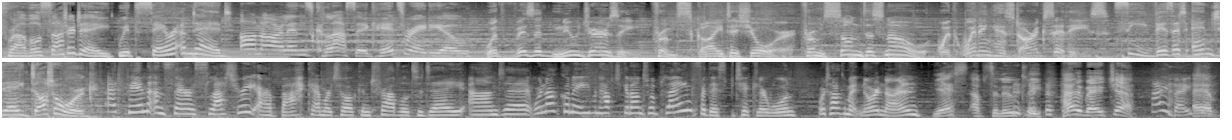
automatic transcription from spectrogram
Travel Saturday with Sarah and Ed on Ireland's Classic Hits Radio. With Visit New Jersey. From sky to shore, from sun to snow, with winning historic cities. See visitnj.org. Ed Finn and Sarah Slattery are back and we're talking travel today. And uh, we're not going to even have to get onto a plane for this particular one. We're talking about Northern Ireland. Yes, absolutely. How about you? How about Um, you?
